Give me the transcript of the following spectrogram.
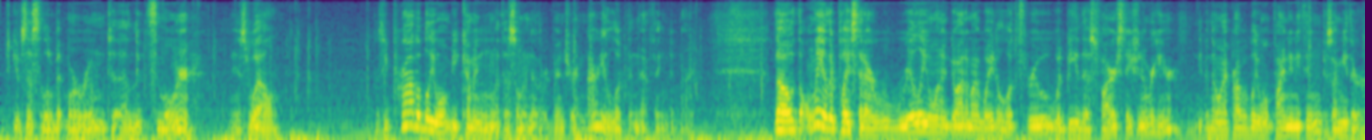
Which gives us a little bit more room to loot some more as well. Because he probably won't be coming with us on another adventure. And I already looked in that thing, didn't I? Though, the only other place that I really want to go out of my way to look through would be this fire station over here. Even though I probably won't find anything, because I'm either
